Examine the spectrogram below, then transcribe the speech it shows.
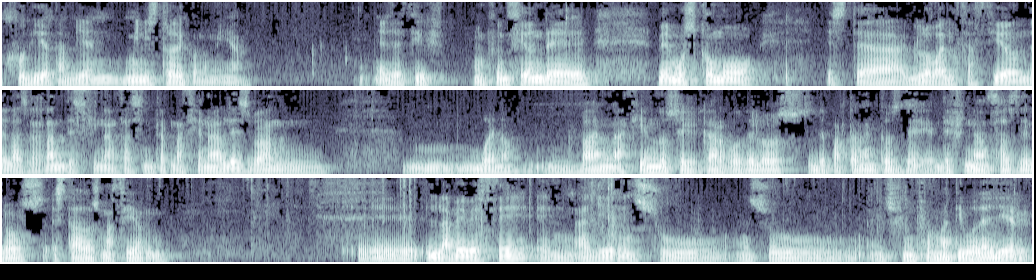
judío también, ministro de Economía. Es decir, en función de... Vemos cómo esta globalización de las grandes finanzas internacionales van bueno, van haciéndose cargo de los departamentos de, finanzas de los Estados-nación. Eh, la BBC ayer en su, informativo de ayer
